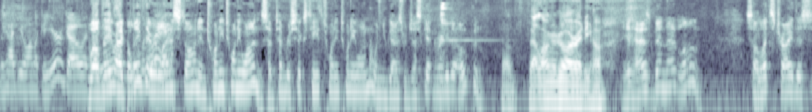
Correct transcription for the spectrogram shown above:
we had you on like a year ago. And Well, they were were, I believe they booming were last on in 2021, September 16th, 2021, when you guys were just getting ready to open. Well, that long ago already, huh? It has been that long. So let's try this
